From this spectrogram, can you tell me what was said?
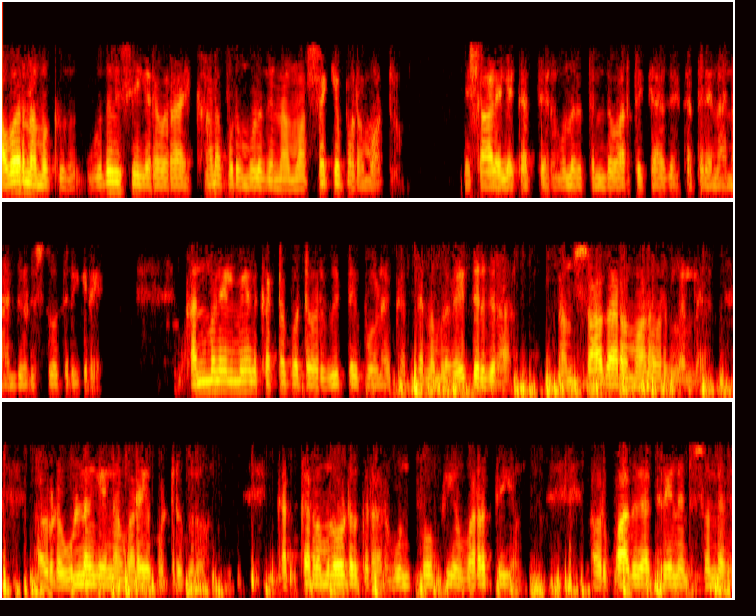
அவர் நமக்கு உதவி செய்கிறவராய் காணப்படும் பொழுது நாம் அசைக்கப்பட மாட்டோம். இந்த காலையில கத்தர் உணர்த்த வார்த்தைக்காக கத்தரை நான் நன்றியோடு ஸ்தோத்திருக்கிறேன். கண்மலையில் மேல் கட்டப்பட்ட ஒரு வீட்டை போல கத்தர் நம்மளை வைத்திருக்கிறார். நாம் சாதாரணமானவர்கள் அல்ல. அவருடைய உள்ளங்கையில் நாம் வரையப்பட்டிருக்கிறோம். கத்தர் நம்மளோடு இருக்கிறார். உன் போக்கையும் வரத்தையும் அவர் பாதுகாக்கிறேன் என்று சொன்னது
